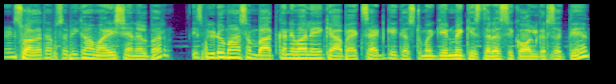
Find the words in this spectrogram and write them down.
फ्रेंड्स स्वागत है आप सभी का हमारे चैनल पर। इस वीडियो में हम बात करने वाले हैं कि आप एक्साइड के कस्टमर केयर में किस तरह से कॉल कर सकते हैं।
